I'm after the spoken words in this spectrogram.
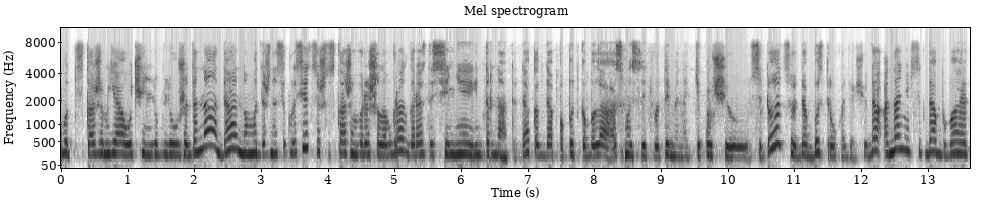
вот, скажем, я очень люблю Жадана, да, но мы должны согласиться, что, скажем, Ворошиловград гораздо сильнее интернаты, да, когда попытка была осмыслить вот именно текущую ситуацию, да, быстро уходящую, да, она не всегда бывает,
